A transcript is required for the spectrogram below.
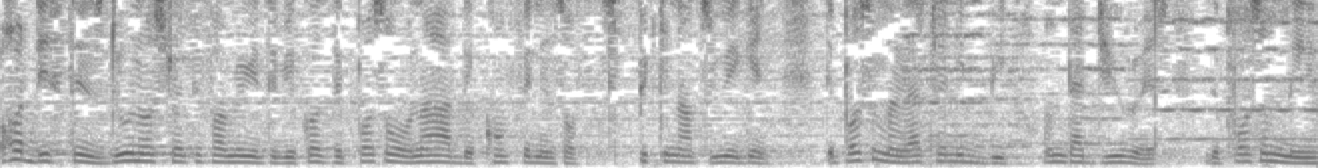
All these things do not strengthen family unity because the person will not have the confidence of speaking out to you again. The person may actually be under duress. The person may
